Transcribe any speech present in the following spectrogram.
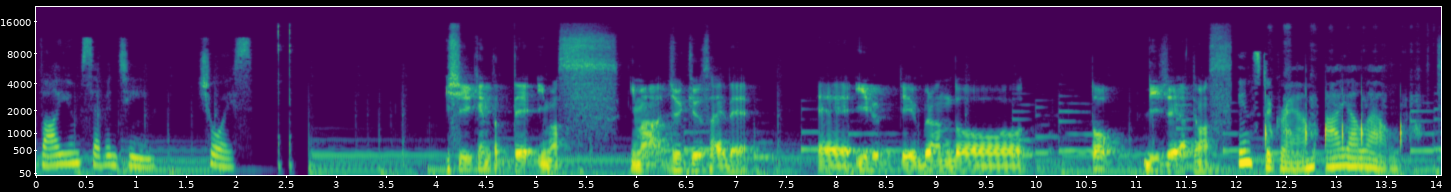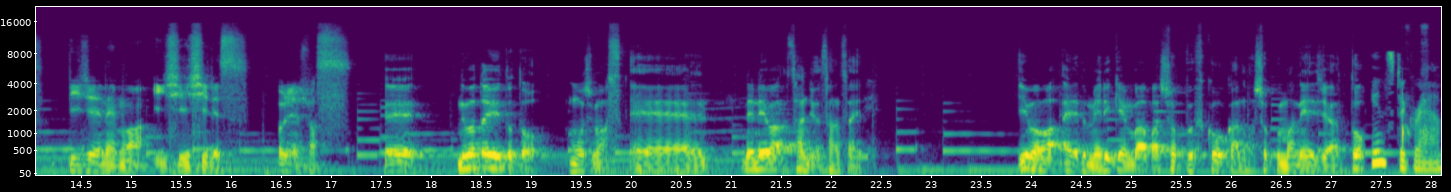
Volume 17 Choice 石井健太って言います今19歳で、えーイルっていうブランドと DJ やってます Instagram, ILL. DJ ネームは ECC ですお願いしますえー沼田優斗と申します、えー年齢は33歳今は、えーとメリケンバーバーショップ福岡のショップマネージャーと Instagram,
